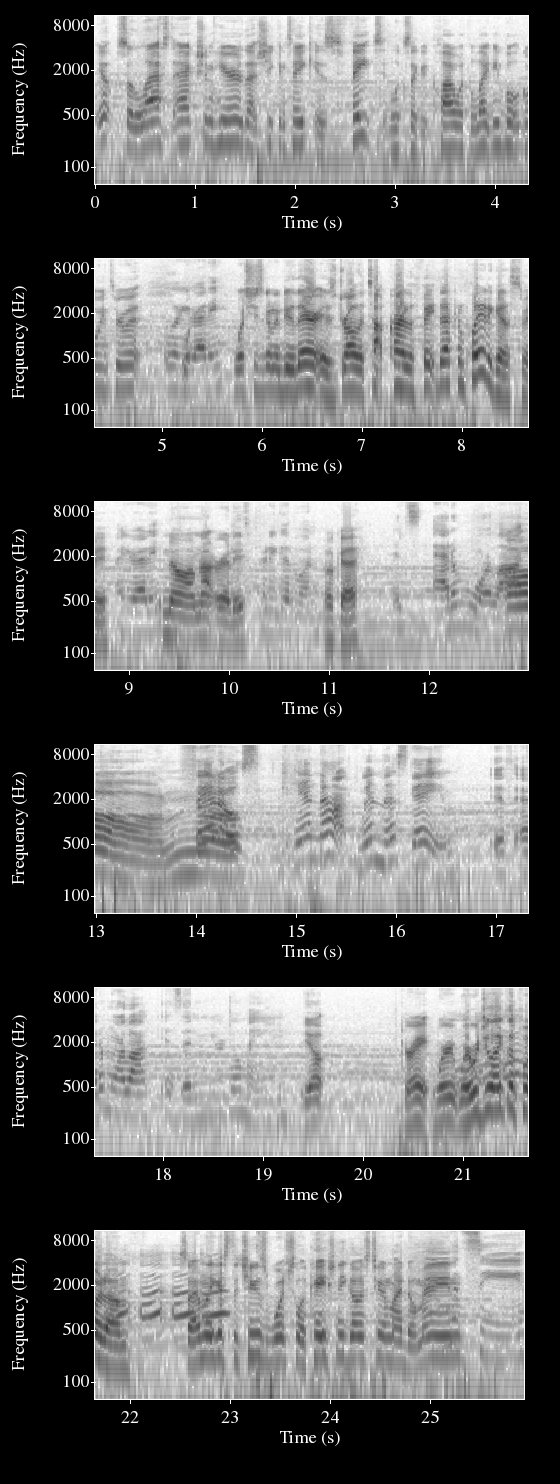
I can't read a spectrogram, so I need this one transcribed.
Yep. So the last action here that she can take is Fate. It looks like a cloud with a lightning bolt going through it. Oh, are you What- ready? What she's going to do there is draw the top card of the Fate deck and play it against me. Are you ready? No, I'm not ready. It's a pretty good one. Okay. It's Adam Warlock. Oh, no. Thanos cannot win this game if Adam Warlock is in your domain. Yep. Great. Where, where would you like to put him? So Emily gets to choose which location he goes to in my domain. Let's see.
